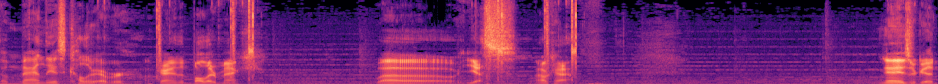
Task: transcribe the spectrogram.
The manliest color ever. Okay, the baller mech. Whoa, yes. Okay. Yeah, these are good.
